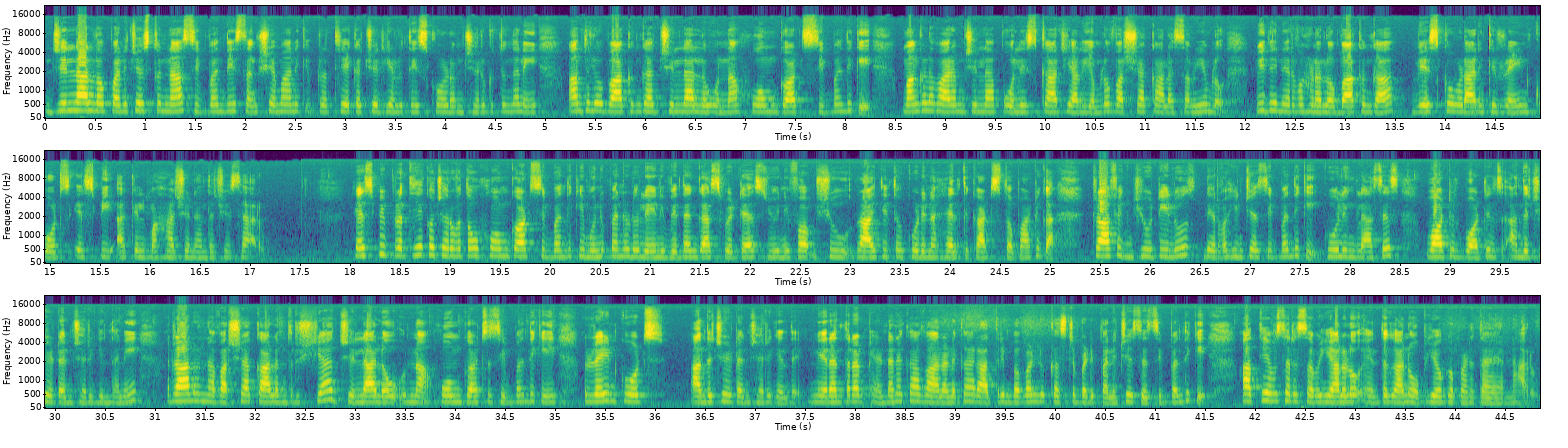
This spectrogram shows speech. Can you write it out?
జిల్లాల్లో పనిచేస్తున్న సిబ్బంది సంక్షేమానికి ప్రత్యేక చర్యలు తీసుకోవడం జరుగుతుందని అందులో భాగంగా జిల్లాల్లో ఉన్న హోంగార్డ్ సిబ్బందికి మంగళవారం జిల్లా పోలీస్ కార్యాలయంలో వర్షాకాల సమయంలో విధి నిర్వహణలో భాగంగా వేసుకోవడానికి rain coats SP Akhil Mahajan అందజేశారు. ఎస్పీ ప్రత్యేక చొరవతో హోంగార్డ్ సిబ్బందికి మునిపెన్నడు లేని విధంగా స్వెటర్స్ యూనిఫామ్ షూ రాయితీతో కూడిన హెల్త్ కార్డ్స్తో పాటుగా ట్రాఫిక్ డ్యూటీలు నిర్వహించే సిబ్బందికి కూలింగ్ గ్లాసెస్ వాటర్ బాటిల్స్ అందచేయడం జరిగిందని రానున్న వర్షాకాలం దృష్ట్యా జిల్లాలో ఉన్న హోంగార్డ్స్ సిబ్బందికి రెయిన్ కోట్స్ అందచేయటం జరిగింది. నిరంతరం ఎండనక వాననక రాత్రింబవళ్ళు కష్టపడి పనిచేసే సిబ్బందికి అత్యవసర సమయాలలో ఎంతగానో ఉపయోగపడతాయన్నారు.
